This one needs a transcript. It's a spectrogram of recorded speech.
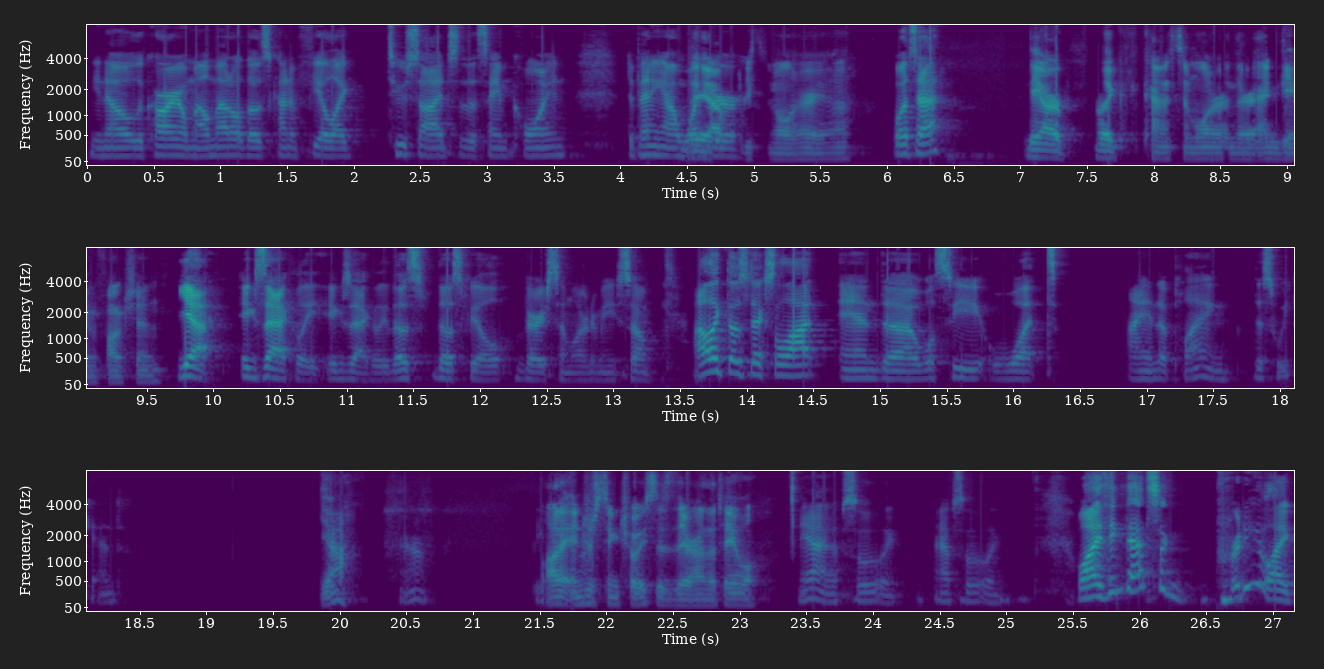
You know, Lucario, Melmetal, those kind of feel like two sides to the same coin, depending on what they you're. similar, yeah. What's that? They are like kind of similar in their end game function. Yeah, exactly, exactly. Those those feel very similar to me. So I like those decks a lot, and uh, we'll see what I end up playing this weekend. Yeah, yeah. a lot of interesting choices there on the table. Yeah, absolutely absolutely. Well, I think that's a pretty like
